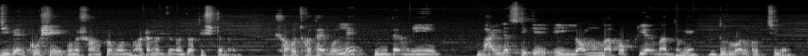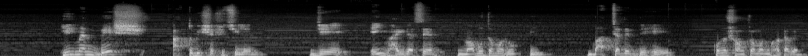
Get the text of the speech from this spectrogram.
জীবের কোষে কোনো সংক্রমণ ঘটানোর জন্য যথেষ্ট নয়। সহজ কথায় বললে, তিনি তার মেয়ের ভাইরাসটিকে এই লম্বা প্রক্রিয়ার মাধ্যমে দুর্বল করছিলেন। হিলম্যান বেশ আত্মবিশ্বাসী ছিলেন যে এই ভাইরাসের নবতম রূপটি বাচ্চাদের দেহে কোনো সংক্রমণ ঘটাবে না।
